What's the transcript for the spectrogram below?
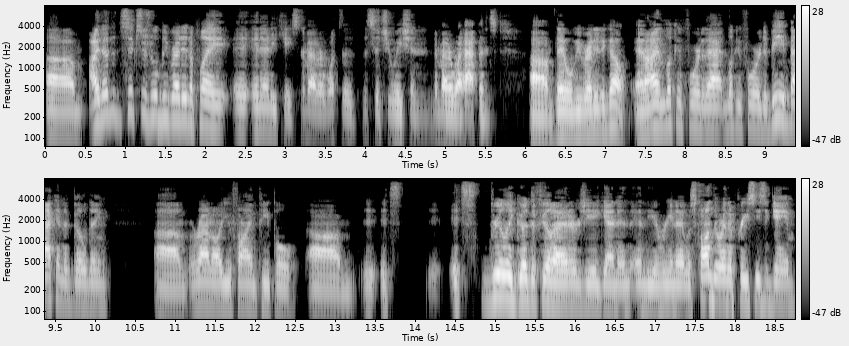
um, I know that the Sixers will be ready to play in, in any case, no matter what the, the situation, no matter what happens. Um, they will be ready to go. And I'm looking forward to that. Looking forward to being back in the building um, around all you fine people. Um, it, it's it's really good to feel that energy again in, in the arena. It was fun during the preseason game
